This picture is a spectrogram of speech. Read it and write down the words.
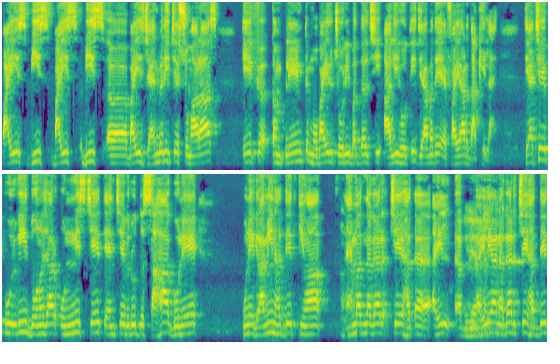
बाईस बीस बाईस बीस बाईस जानेवारीचे सुमारास एक कंप्लेंट मोबाईल चोरीबद्दलची आली होती ज्यामध्ये एफ आय आर दाखल आहे. त्याचे पूर्वी दोन हजार उन्नीसचे त्यांचे विरुद्ध सहा गुन्हे पुणे ग्रामीण हद्दीत किंवा अहमदनगरचे अहिल अहिल्यानगरचे हद्दीत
